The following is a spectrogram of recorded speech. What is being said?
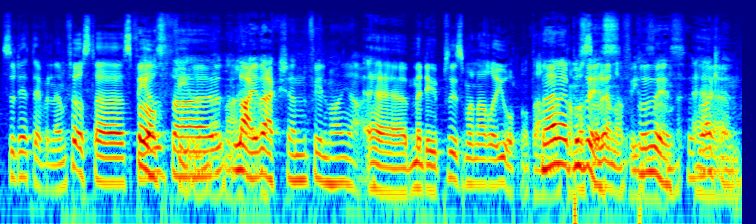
Så detta är väl den första Första spelfilmen. han live gör. action film han gör. Eh, men det är ju precis som han aldrig gjort något annat nej, nej, när man ser precis. denna filmen. Precis, verkligen.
